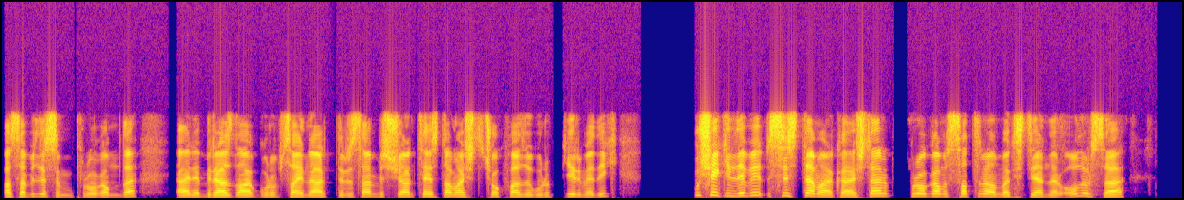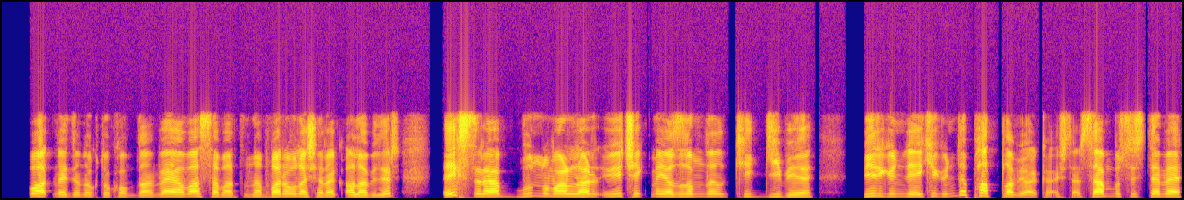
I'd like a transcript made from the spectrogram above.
kasabilirsin bu programda. Yani biraz daha grup sayını arttırırsan biz şu an test amaçlı çok fazla grup girmedik. Bu şekilde bir sistem arkadaşlar. Programı satın almak isteyenler olursa fuatmedya.com'dan veya WhatsApp hattından bana ulaşarak alabilir. Ekstra bu numaralar üye çekme yazılımındaki gibi bir günde iki günde patlamıyor arkadaşlar. Sen bu sisteme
